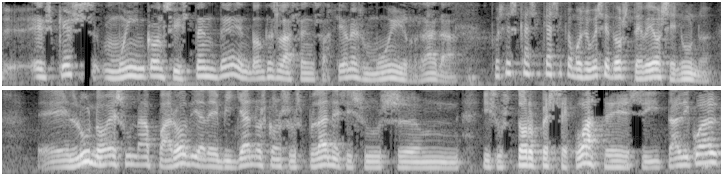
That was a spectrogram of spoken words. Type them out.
eh, es que es muy inconsistente, entonces la sensación es muy rara. Pues es casi casi como si hubiese dos TVOs en uno. El uno es una parodia de villanos con sus planes y sus em, y sus torpes secuaces y tal y cual,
